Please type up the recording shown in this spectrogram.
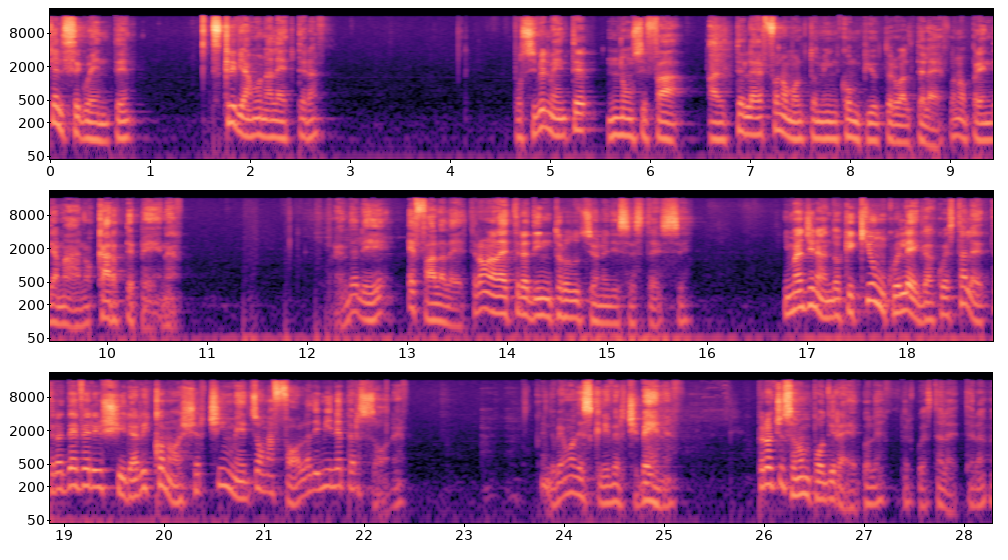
che è il seguente. Scriviamo una lettera. Possibilmente non si fa al telefono, molto meno in computer o al telefono, prendi a mano carta e penna. Prende lì e fa la lettera, una lettera di introduzione di se stessi immaginando che chiunque legga questa lettera deve riuscire a riconoscerci in mezzo a una folla di mille persone. Quindi dobbiamo descriverci bene. Però ci sono un po' di regole per questa lettera.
